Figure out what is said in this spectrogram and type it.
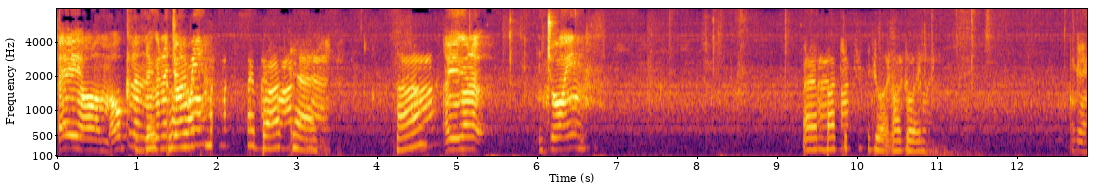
Hey, um, Oakland, you gonna join me? My, my broadcast. Huh? Are you gonna join? I'm about to join. I'll join. Okay.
